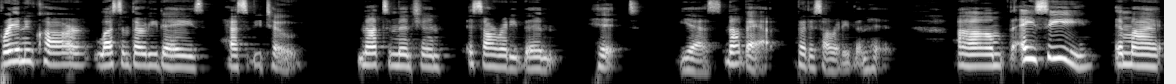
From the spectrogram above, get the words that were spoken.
brand new car, less than 30 days, has to be towed. Not to mention, it's already been hit. Yes, not bad, but it's already been hit. Um, the AC in my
